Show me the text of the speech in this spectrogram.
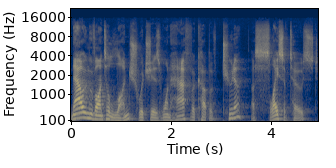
Now we move on to lunch, which is one half of a cup of tuna, a slice of toast,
